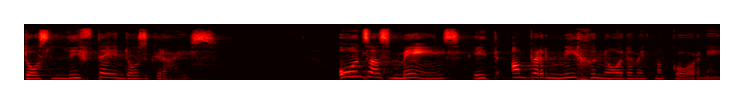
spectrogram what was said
daar's liefde en daar's grace. Ons as mens het amper nie genade met mekaar nie.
